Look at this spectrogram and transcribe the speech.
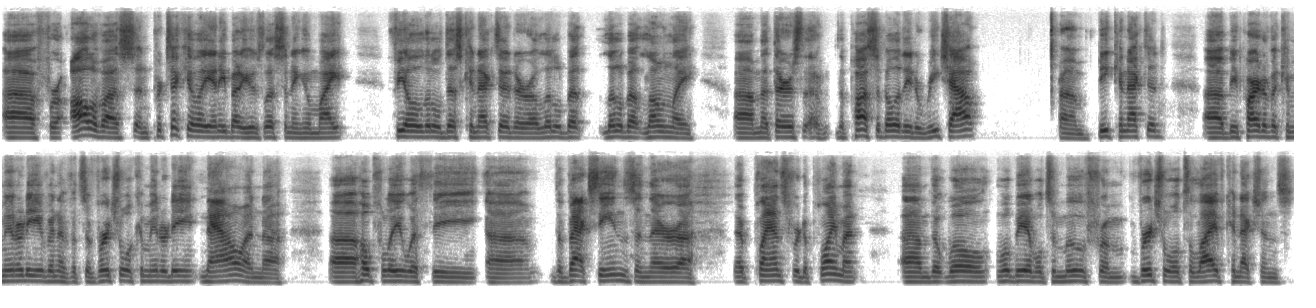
uh, for all of us, and particularly anybody who's listening who might feel a little disconnected or a little bit little bit lonely. Um, that there's the, the possibility to reach out, um, be connected, uh, be part of a community, even if it's a virtual community now, and uh, uh, hopefully with the uh, the vaccines and their uh, their plans for deployment, um, that we'll we'll be able to move from virtual to live connections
